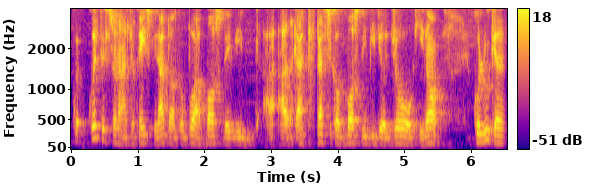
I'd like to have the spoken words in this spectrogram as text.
que- quel personaggio che è ispirato anche un po' a boss dei vid- al classico boss dei videogiochi, no? Colui che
